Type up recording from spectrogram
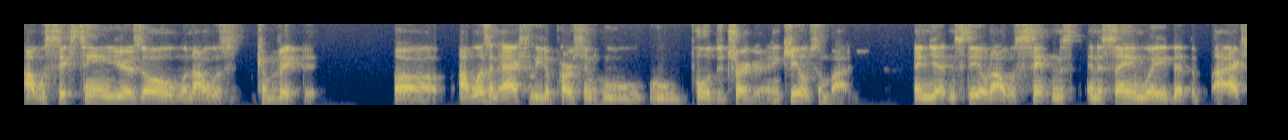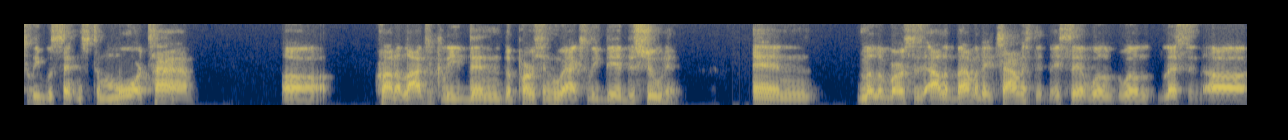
I was 16 years old when I was convicted. uh, I wasn't actually the person who who pulled the trigger and killed somebody, and yet and still I was sentenced in the same way that the I actually was sentenced to more time, uh, chronologically than the person who actually did the shooting, and Miller versus Alabama, they challenged it. They said, "Well, well, listen, uh,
